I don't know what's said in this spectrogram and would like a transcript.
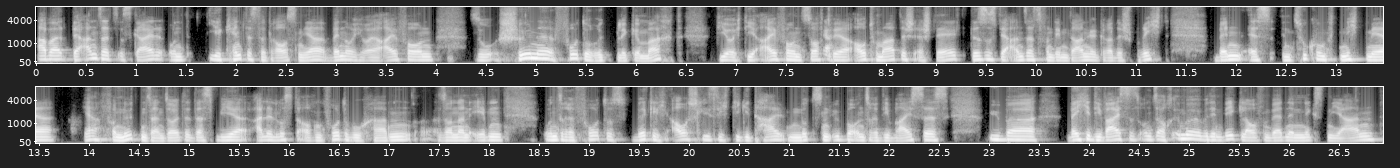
aber der Ansatz ist geil und ihr kennt es da draußen, ja, wenn euch euer iPhone so schöne Fotorückblicke macht, die euch die iPhone-Software automatisch erstellt. Das ist der Ansatz, von dem Daniel gerade spricht. Wenn es in Zukunft nicht mehr ja, vonnöten sein sollte, dass wir alle Lust auf ein Fotobuch haben, sondern eben unsere Fotos wirklich ausschließlich digital nutzen über unsere Devices, über welche Devices uns auch immer über den Weg laufen werden in den nächsten Jahren.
